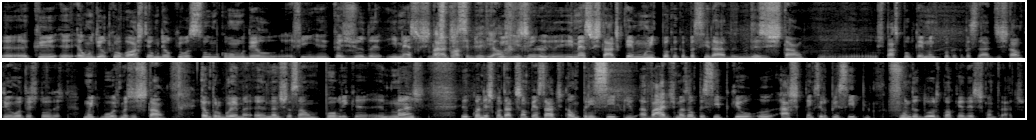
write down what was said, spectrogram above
eh, que é um modelo que eu gosto, é um modelo que eu assumo como um modelo enfim, que ajuda imensos Estados. Mais próximo do ideal. Imensos Estados que têm muito pouca capacidade de gestão. O espaço público tem muito pouca capacidade de gestão, tem outras todas muito boas, mas gestão é um problema na administração pública. Mas quando estes contratos são pensados, há um princípio, há vários, mas há um princípio que eu acho que tem que ser o princípio fundador de qualquer destes contratos,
